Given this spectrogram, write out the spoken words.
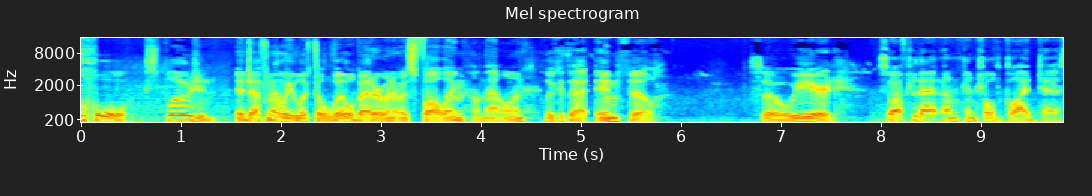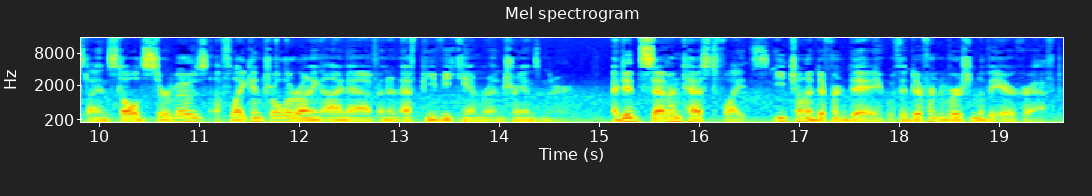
Oh, explosion. It definitely looked a little better when it was falling on that one. Look at that infill. So weird. So after that uncontrolled glide test, I installed servos, a flight controller running iNav, and an FPV camera and transmitter. I did seven test flights, each on a different day with a different version of the aircraft.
